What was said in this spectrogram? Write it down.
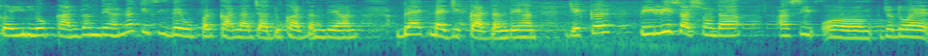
ਕਈ ਲੋਕ ਕਰ ਦਿੰਦੇ ਹਨ ਨਾ, ਕਿਸੇ ਦੇ ਉੱਪਰ ਕਾਲਾ ਜਾਦੂ ਕਰ ਦਿੰਦੇ ਹਨ ਬਲੈਕ ਮੈਜਿਕ ਕਰ ਦਿੰਦੇ ਹਨ। ਜੇਕਰ ਪੀਲੀ ਸਰਸੋਂ ਦਾ ਅਸੀਂ ਜਦੋਂ ਹੈ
